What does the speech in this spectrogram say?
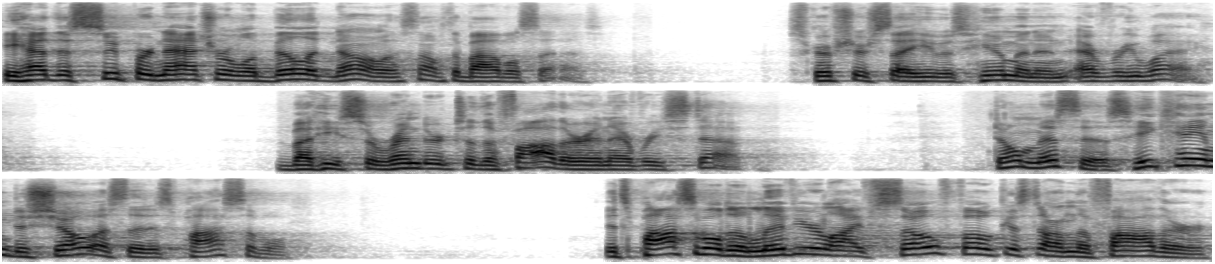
he had this supernatural ability. No, that's not what the Bible says. Scriptures say he was human in every way, but he surrendered to the Father in every step. Don't miss this. He came to show us that it's possible. It's possible to live your life so focused on the Father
